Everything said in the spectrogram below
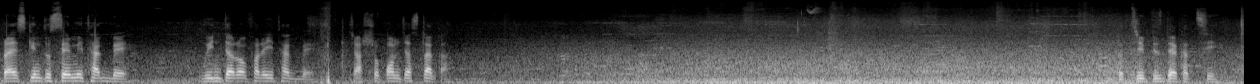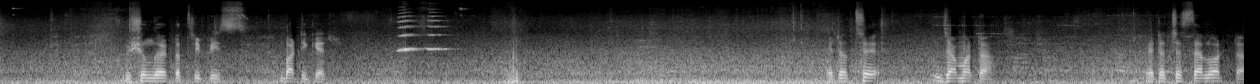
প্রাইস কিন্তু সেমই থাকবে। উইন্টার অফারেই থাকবে। চারশো পঞ্চাশ টাকা। থ্রি পিস দেখাচ্ছি। খুব সুন্দর একটা থ্রি পিস বাটিকের। এটা হচ্ছে জামাটা। এটা হচ্ছে সালোয়ারটা।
